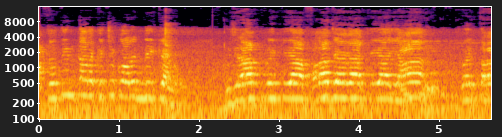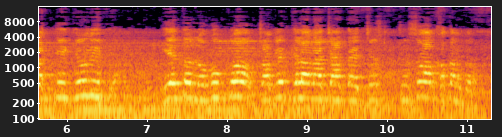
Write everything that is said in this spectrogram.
এতদিন তারা কিছু করেননি কেন गुजरात में किया फला जगह किया यहाँ कोई तरक्की क्यों नहीं किया ये तो लोगों को चॉकलेट खिलाना चाहते हैं चूस चूसो और खत्म करो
